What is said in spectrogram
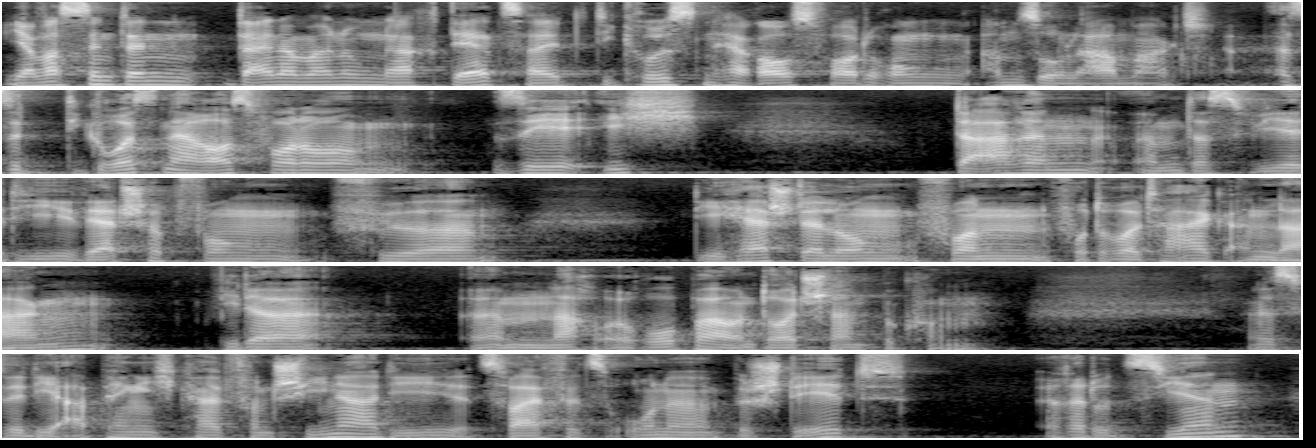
Ja, was sind denn deiner Meinung nach derzeit die größten Herausforderungen am Solarmarkt? Also die größten Herausforderungen sehe ich darin, ähm, dass wir die Wertschöpfung für die Herstellung von Photovoltaikanlagen wieder ähm, nach Europa und Deutschland bekommen. Dass wir die Abhängigkeit von China, die zweifelsohne besteht, reduzieren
